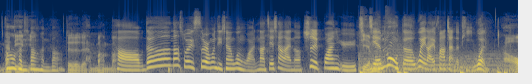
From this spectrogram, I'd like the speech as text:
你看第一题，哦、很棒，很棒。对对对，很棒，很棒。好的，那所以私人问题现在问完，那接下来呢是关于节目的未来发展的提问。好，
